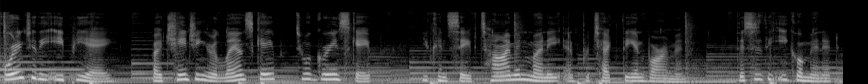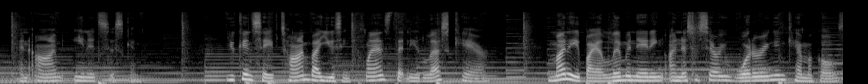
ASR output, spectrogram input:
According to the EPA, by changing your landscape to a greenscape, you can save time and money and protect the environment. This is the Eco Minute, and I'm Enid Siskin. You can save time by using plants that need less care, money by eliminating unnecessary watering and chemicals,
